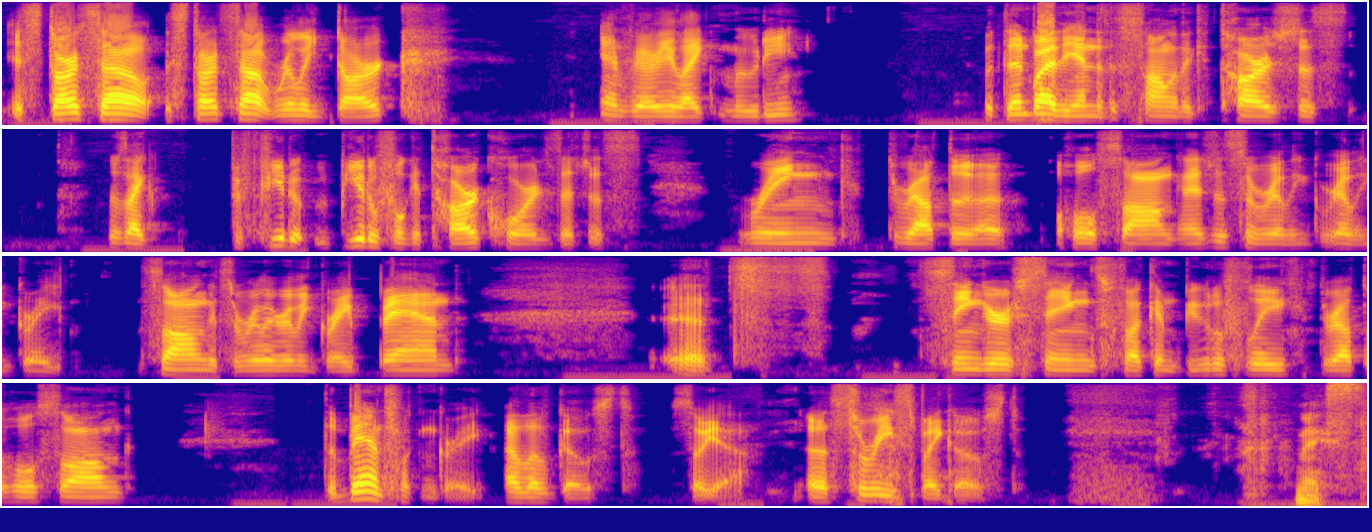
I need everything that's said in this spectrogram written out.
it starts out it starts out really dark and very like moody but then by the end of the song the guitar is just there's like beautiful, beautiful guitar chords that just ring throughout the whole song and it's just a really really great song. It's a really, really great band. It's singer sings fucking beautifully throughout the whole song. The band's fucking great. I love Ghost. So yeah, uh, Cirice by Ghost. Nice.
